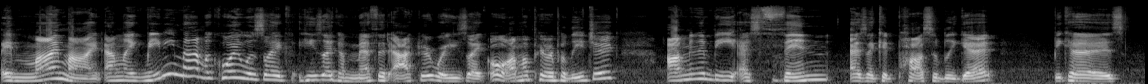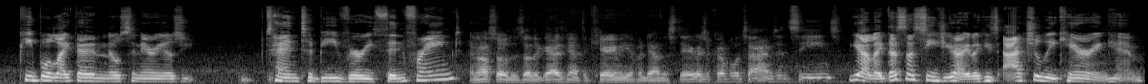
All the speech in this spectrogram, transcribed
in my mind, I'm like, maybe Matt McCoy was like, he's like a method actor where he's like, oh, I'm a paraplegic. I'm going to be as thin as I could possibly get because people like that in those scenarios tend to be very thin framed. And also, this other guy's to have to carry me up and down the stairs a couple of times in scenes. Yeah, like that's not CGI. Like he's actually carrying him,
